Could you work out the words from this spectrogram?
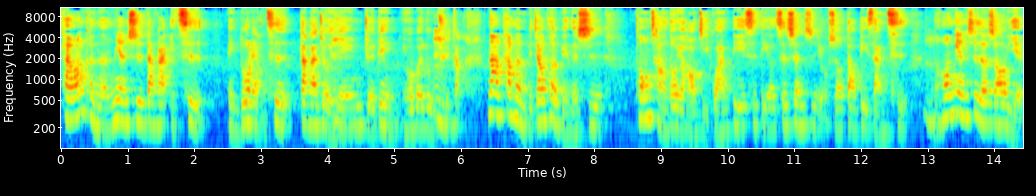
台湾可能面试大概一次，顶多两次，大概就已经决定你会不会录取这样。嗯、那他们比较特别的是，通常都有好几关，第一次、第二次，甚至有时候到第三次。嗯、然后面试的时候也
